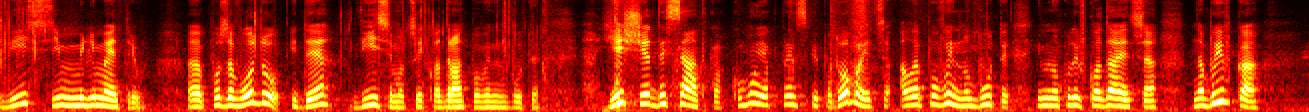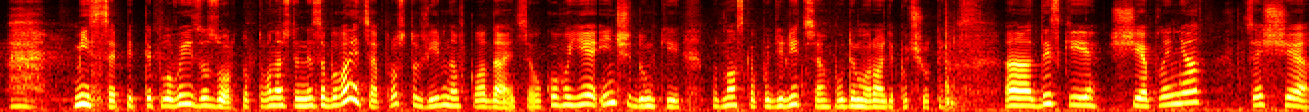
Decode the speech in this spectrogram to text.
8 мм. По заводу йде 8, оцей квадрат повинен бути. Є ще десятка. Кому як в принципі подобається, але повинно бути іменно куди вкладається набивка. Місце під тепловий зазор. Тобто вона сюди не забивається, а просто вільно вкладається. У кого є інші думки, будь ласка, поділіться, будемо раді почути. Е, Диски щеплення це ще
